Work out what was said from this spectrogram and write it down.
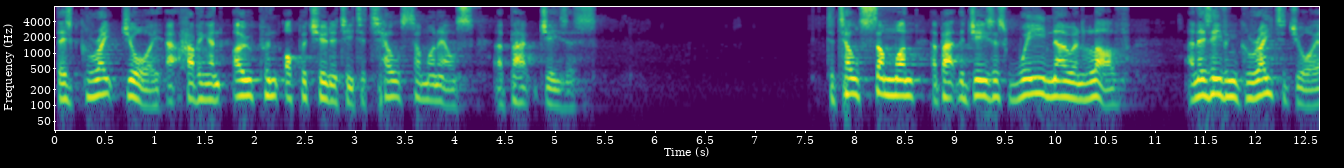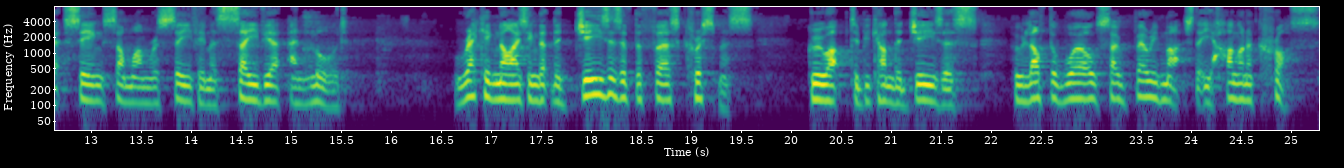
There's great joy at having an open opportunity to tell someone else about Jesus. To tell someone about the Jesus we know and love, and there's even greater joy at seeing someone receive him as Saviour and Lord recognizing that the Jesus of the first Christmas grew up to become the Jesus who loved the world so very much that he hung on a cross,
